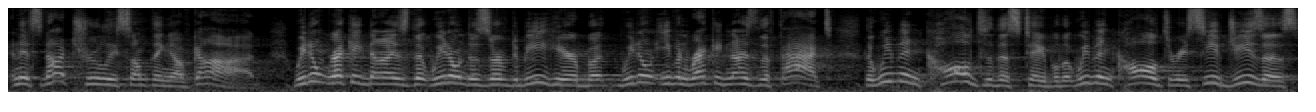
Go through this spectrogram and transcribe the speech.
and it's not truly something of God. We don't recognize that we don't deserve to be here, but we don't even recognize the fact that we've been called to this table, that we've been called to receive Jesus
